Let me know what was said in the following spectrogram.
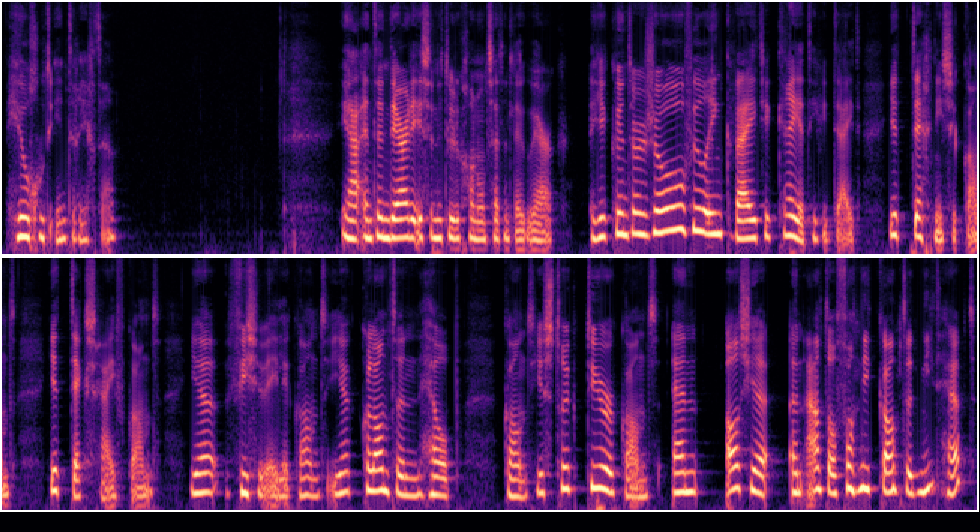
heel goed in te richten. Ja, en ten derde is het natuurlijk gewoon ontzettend leuk werk. Je kunt er zoveel in kwijt. Je creativiteit, je technische kant, je tekstschrijfkant, je visuele kant, je klantenhelpkant, je structuurkant. En als je een aantal van die kanten niet hebt,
